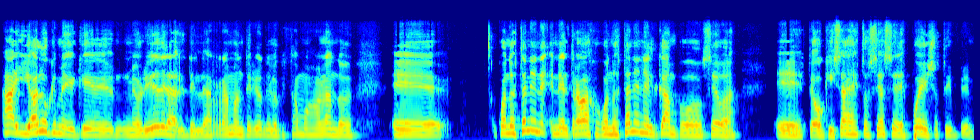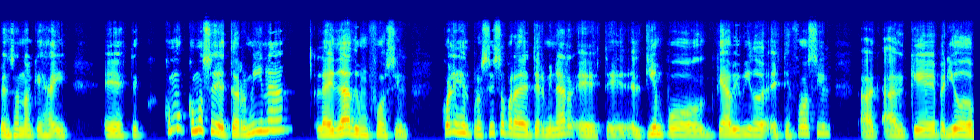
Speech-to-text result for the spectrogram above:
Ah, y algo que me, que me olvidé de la, de la, rama anterior de lo que estamos hablando. Eh, cuando están en, en, el trabajo, cuando están en el campo, Seba, este, o quizás esto se hace después, yo estoy pensando que es ahí. Este, ¿cómo, ¿Cómo se determina la edad de un fósil? ¿Cuál es el proceso para determinar este, el tiempo que ha vivido este fósil? A, qué periodo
